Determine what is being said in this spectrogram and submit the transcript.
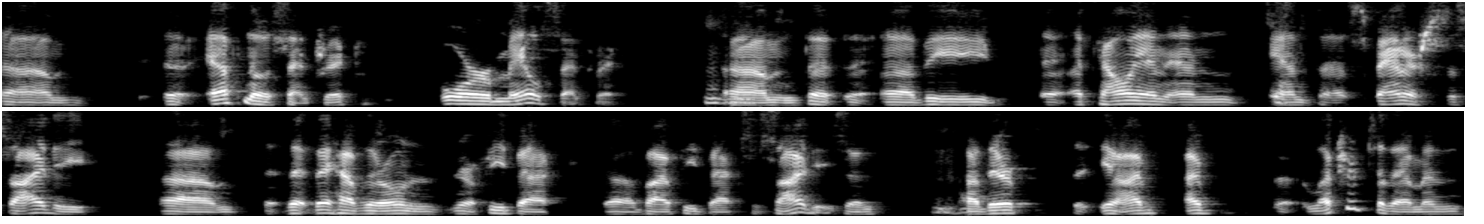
um, uh, ethnocentric or male centric. Mm-hmm. Um, the uh, the Italian and yeah. and uh, Spanish society, um, they, they have their own neurofeedback uh, biofeedback societies, and mm-hmm. Uh, they're you know I've I've uh, lectured to them, and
